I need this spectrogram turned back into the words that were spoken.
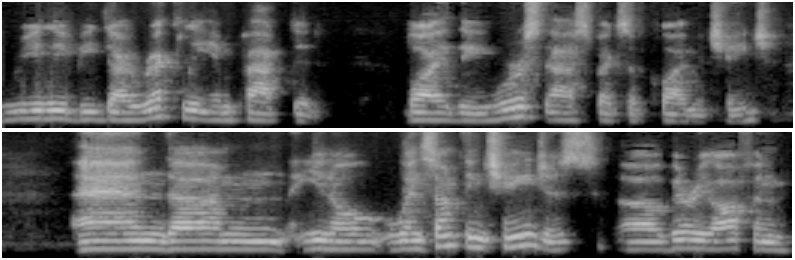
really be directly impacted by the worst aspects of climate change. And, um, you know, when something changes, uh, very often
